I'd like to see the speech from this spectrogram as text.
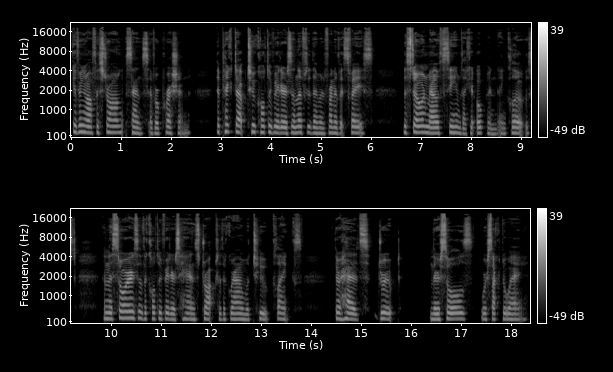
giving off a strong sense of oppression. It picked up two cultivators and lifted them in front of its face. The stone mouth seemed like it opened and closed, and the swords of the cultivators' hands dropped to the ground with two clanks. Their heads drooped. Their souls were sucked away.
